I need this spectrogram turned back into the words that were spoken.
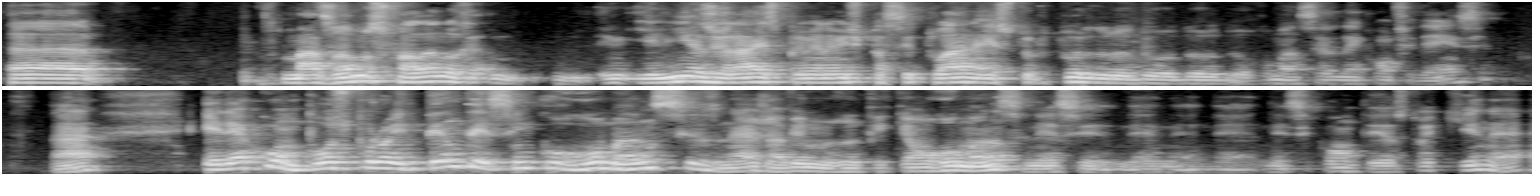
Uh, mas vamos falando em, em linhas gerais, primeiramente para situar né, a estrutura do, do, do, do romanceiro da Inconfidência. Tá? Ele é composto por 85 romances, né? já vimos o que é um romance nesse, né, né, né, nesse contexto aqui, né?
